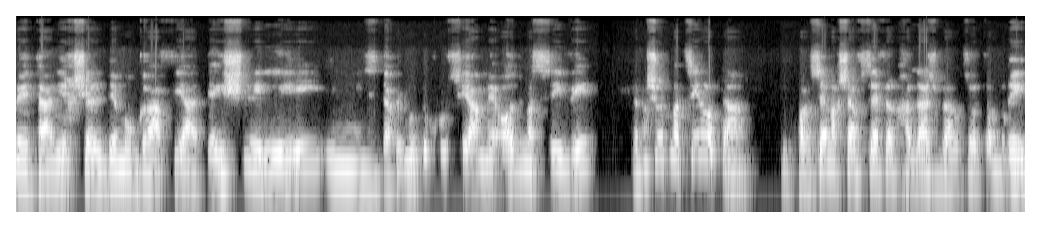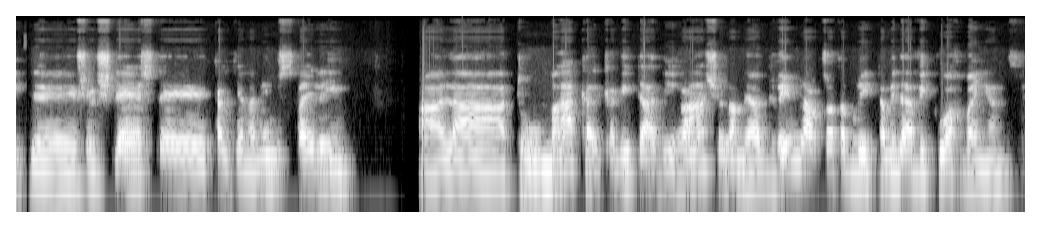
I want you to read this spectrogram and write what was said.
בתהליך של דמוגרפיה די שלילי, עם הזדקנות אוכלוסייה מאוד מסיבית, זה פשוט מציל אותם. מתפרסם עכשיו ספר חדש בארצות הברית אה, של שני כלכלנים ישראלים על התרומה הכלכלית האדירה של המהגרים לארצות הברית, תמיד היה ויכוח בעניין הזה.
